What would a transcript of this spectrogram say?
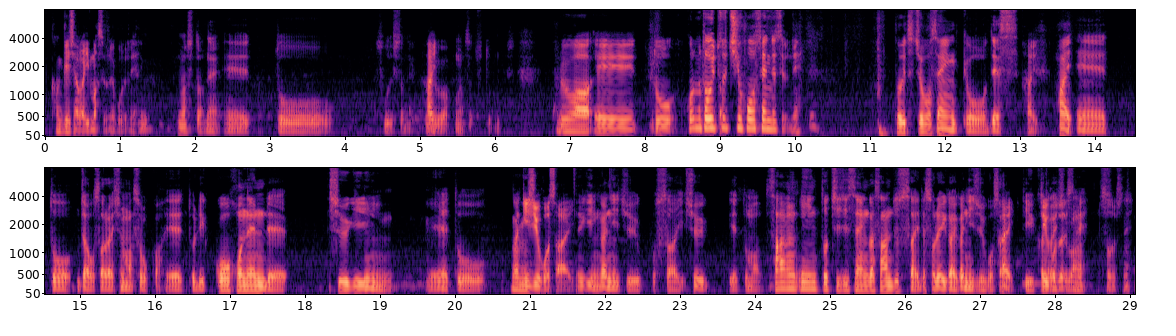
関係者がいますよね、これね。ー、いましたね。えーっと、そうでしたね。はいこれはごめんなさい、ちょっと。これは、えーっと、これも統一地方選ですよね。統一地方選挙です。はい。はい。えーっと、じゃあおさらいしましょうか。えーっと、立候補年齢、衆議院、えーっと、が25歳。衆議院が25歳、衆えーっと、まあ、参院と知事選が30歳で、それ以外が25歳はい。っていう方が一番ことですね。そうですね。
